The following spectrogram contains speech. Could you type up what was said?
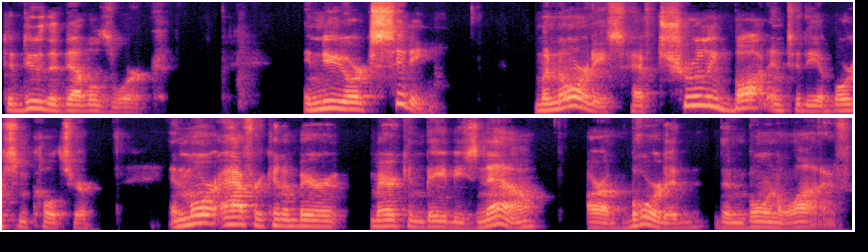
to do the devil's work. In New York City, minorities have truly bought into the abortion culture, and more African American babies now are aborted than born alive.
